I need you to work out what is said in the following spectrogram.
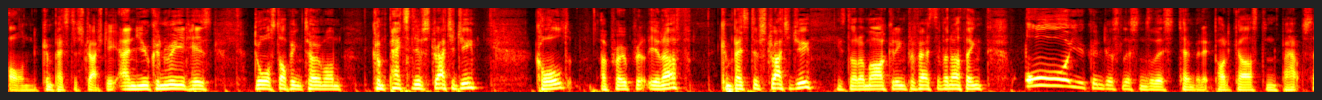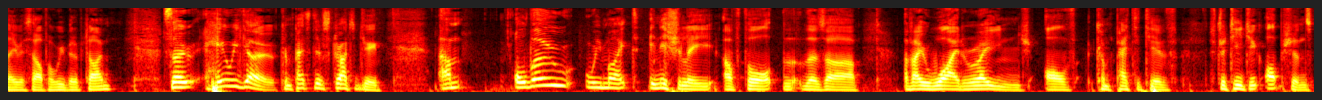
on competitive strategy. And you can read his door stopping tome on competitive strategy called, appropriately enough, Competitive Strategy. He's not a marketing professor for nothing. Or you can just listen to this 10 minute podcast and perhaps save yourself a wee bit of time. So here we go competitive strategy. Um, although we might initially have thought that there's a, a very wide range of competitive strategic options,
